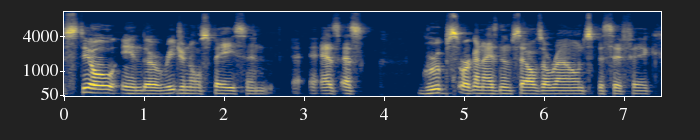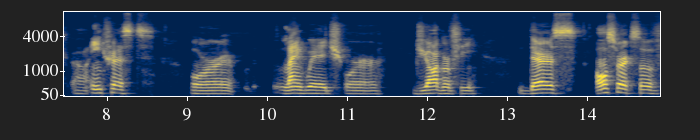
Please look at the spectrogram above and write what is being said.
still in the regional space and as as groups organize themselves around specific uh, interests or language or geography there's all sorts of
